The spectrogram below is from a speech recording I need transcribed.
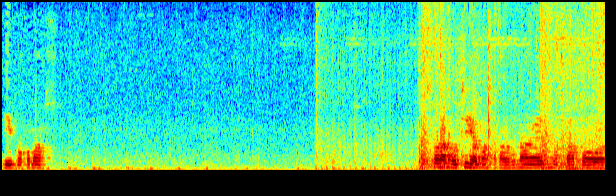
Y poco más. Esto la cuchilla pasa que alguna vez nos da por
